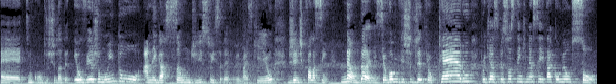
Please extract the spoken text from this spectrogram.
é, que encontra o estilo da Eu vejo muito a negação disso, e você deve ver mais que eu, de gente que fala assim: não, Dani, se eu vou me vestir do jeito que eu quero, porque as pessoas têm que me aceitar como eu sou.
